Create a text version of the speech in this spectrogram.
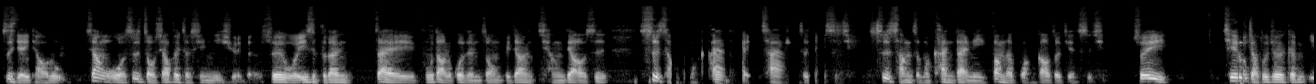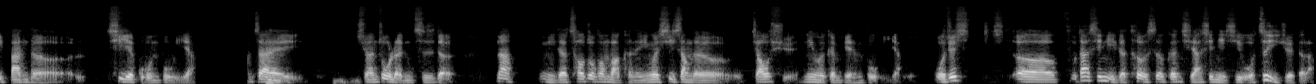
自己的一条路。像我是走消费者心理学的，所以我一直不断在辅导的过程中比较强调是市场怎么看待产品这件事情，市场怎么看待你放的广告这件事情，所以切入角度就会跟一般的企业顾问不一样。在喜欢做人资的，那你的操作方法可能因为系上的教学，你也会跟别人不一样。我觉得呃，福大心理的特色跟其他心理系，我自己觉得啦，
